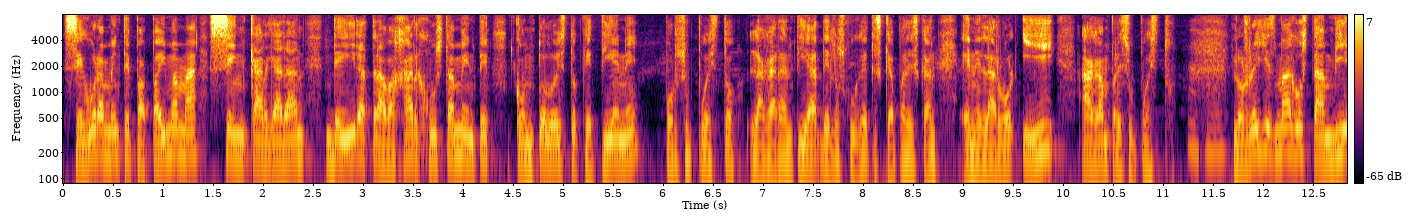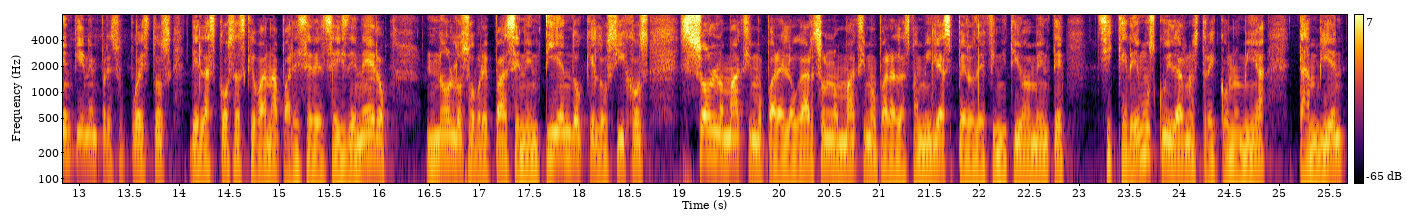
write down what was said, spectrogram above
seguramente papá y mamá se encargarán de ir a trabajar justamente con todo esto que tiene por supuesto, la garantía de los juguetes que aparezcan en el árbol y hagan presupuesto. Los Reyes Magos también tienen presupuestos de las cosas que van a aparecer el 6 de enero. No lo sobrepasen. Entiendo que los hijos son lo máximo para el hogar, son lo máximo para las familias, pero definitivamente si queremos cuidar nuestra economía, también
